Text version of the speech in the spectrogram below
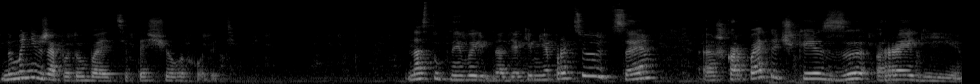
Ну, мені вже подобається те, що виходить. Наступний виріб, над яким я працюю, це е, шкарпеточки з регії.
